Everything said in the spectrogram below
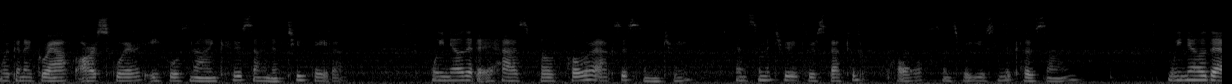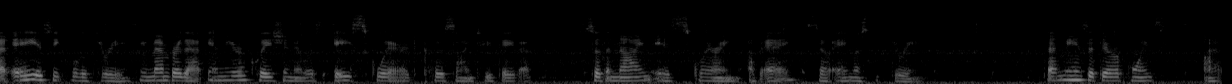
We're going to graph r squared equals 9 cosine of 2 theta. We know that it has both polar axis symmetry and symmetry with respect to the pole since we're using the cosine. We know that a is equal to 3. Remember that in your equation it was a squared cosine 2 theta. So the 9 is squaring of a, so a must be 3. That means that there are points at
